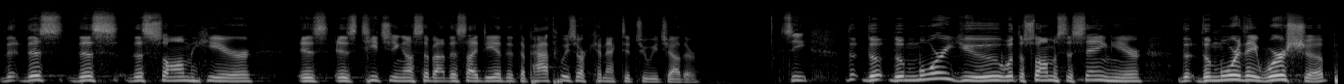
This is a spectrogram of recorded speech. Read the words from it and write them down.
This, this, this psalm here is, is teaching us about this idea that the pathways are connected to each other. See, the, the, the more you, what the psalmist is saying here, the, the more they worship,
